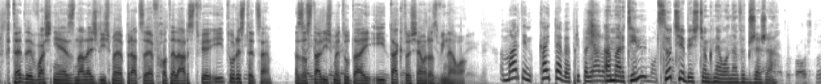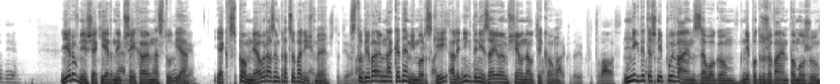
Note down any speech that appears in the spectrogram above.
Wtedy właśnie znaleźliśmy pracę w hotelarstwie i turystyce. Zostaliśmy tutaj i tak to się rozwinęło. Martin, kaj tebe A Martin, co ciebie ściągnęło na wybrzeże? Ja również jak Jernej przyjechałem na studia. Jak wspomniał, razem pracowaliśmy. Studiowałem na Akademii Morskiej, ale nigdy nie zająłem się nautyką. Nigdy też nie pływałem z załogą, nie podróżowałem po morzu.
